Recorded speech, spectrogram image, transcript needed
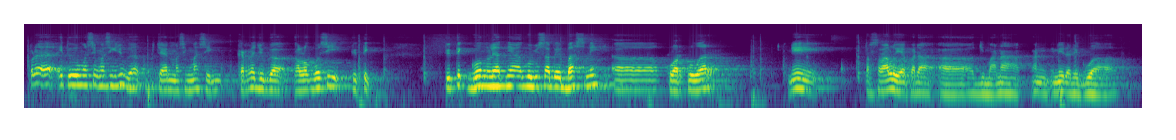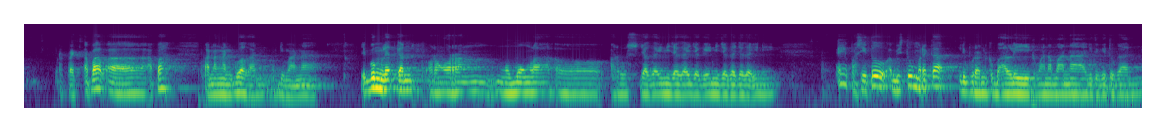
Pada itu masing-masing juga kepercayaan masing-masing. Karena juga kalau gue sih titik titik gue ngelihatnya gue bisa bebas nih eh, keluar-keluar. Nih terserah lu ya pada eh, gimana. Kan ini dari gue perfect apa eh, apa pandangan gue kan gimana ya gue ngeliat kan orang-orang ngomong lah eh, harus jaga ini jaga jaga ini jaga jaga ini. Eh pas itu abis itu mereka liburan ke Bali ke mana-mana gitu-gitu kan.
